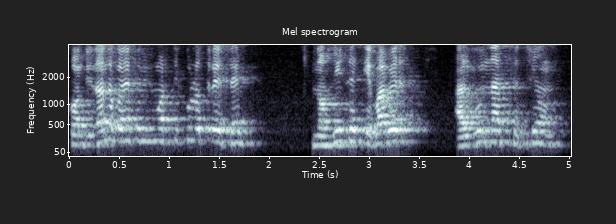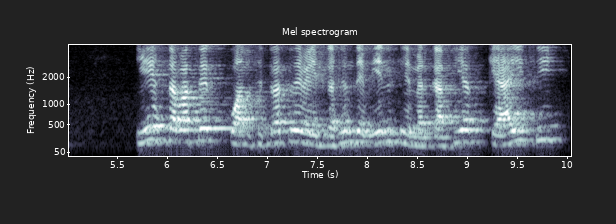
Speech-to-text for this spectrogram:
Continuando con ese mismo artículo 13, nos dice que va a haber alguna excepción y esta va a ser cuando se trate de verificación de bienes y de mercancías, que ahí sí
